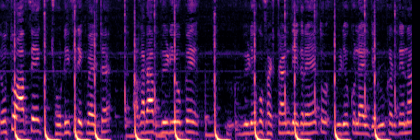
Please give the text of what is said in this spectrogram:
दोस्तों, आपसे एक छोटी सी रिक्वेस्ट है। अगर आप वीडियो पे वीडियो को फ़र्स्ट टाइम देख रहे हैं तो वीडियो को लाइक ज़रूर कर देना।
